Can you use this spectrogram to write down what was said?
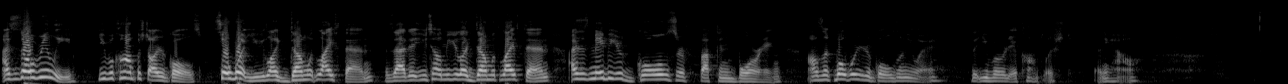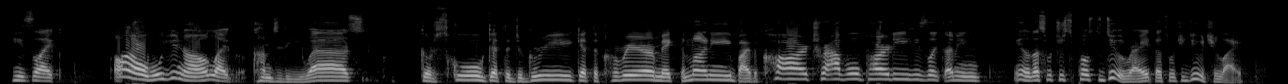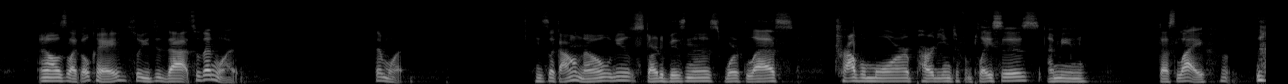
I said, oh, really? You've accomplished all your goals. So what? You like done with life then? Is that it? You tell me you like done with life then? I said, maybe your goals are fucking boring. I was like, what were your goals anyway that you've already accomplished anyhow? He's like, oh, well, you know, like come to the US, go to school, get the degree, get the career, make the money, buy the car, travel, party. He's like, I mean, you know, that's what you're supposed to do, right? That's what you do with your life. And I was like, okay, so you did that. So then what? Then what? He's like, I don't know, you know, start a business, work less, travel more, party in different places. I mean, that's life.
